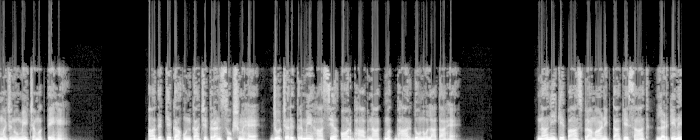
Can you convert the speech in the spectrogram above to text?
मजनू में चमकते हैं। आदित्य का उनका चित्रण सूक्ष्म है, जो चरित्र में हास्य और भावनात्मक भार दोनों लाता है। नानी के पास प्रामाणिकता के साथ लड़के ने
